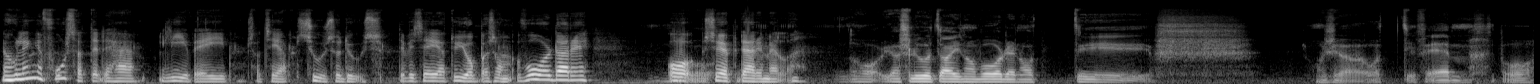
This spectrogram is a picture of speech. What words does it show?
Men hur länge fortsatte det här livet i så att säga sus och dus? Det vill säga att du jobbade som vårdare och no, söp däremellan? No, jag slutade inom vården 80, 85 på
